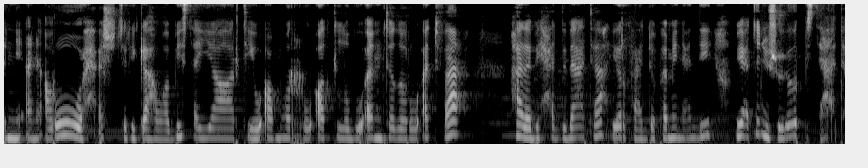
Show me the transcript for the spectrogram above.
أني أنا أروح أشتري قهوة بسيارتي وأمر وأطلب وأنتظر وأدفع هذا بحد ذاته يرفع الدوبامين عندي ويعطيني شعور بالسعادة.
